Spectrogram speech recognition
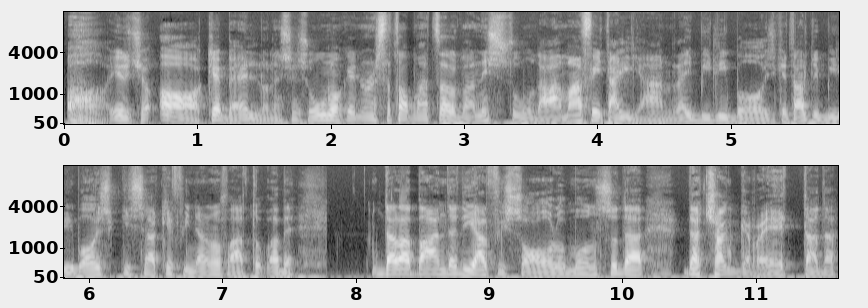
Oh, io dicevo, oh, che bello, nel senso uno che non è stato ammazzato da nessuno, dalla mafia italiana, dai Billy Boys, che tra l'altro i Billy Boys chissà che fine hanno fatto, vabbè, dalla banda di Alfie Solomons, da, da Ciangretta, da,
